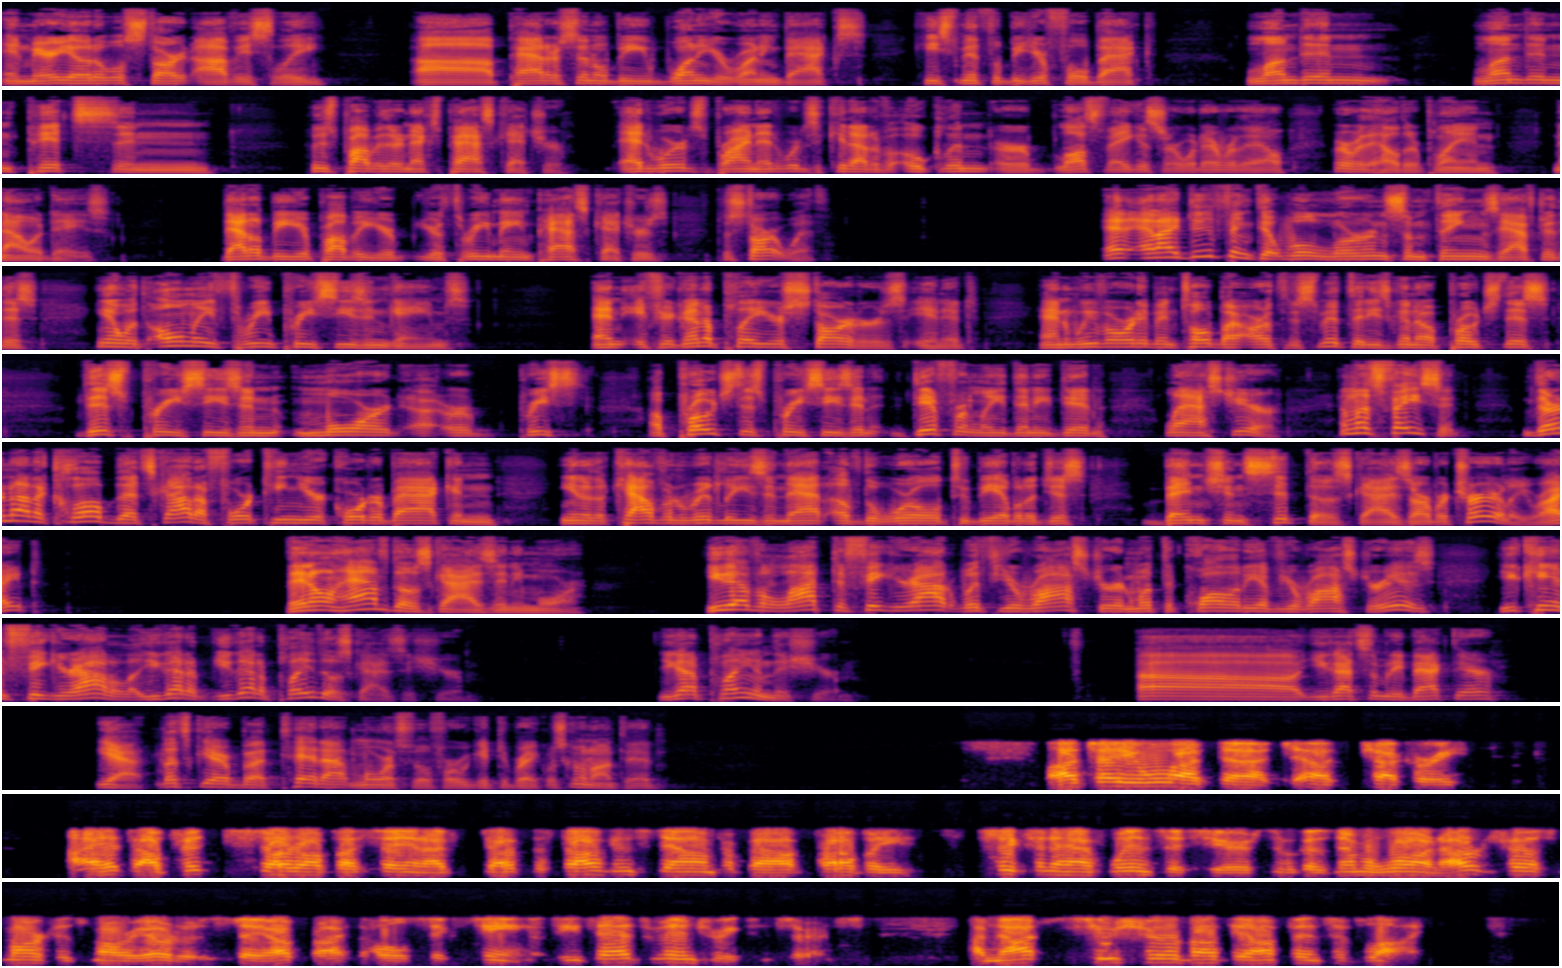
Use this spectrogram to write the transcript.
And Mariota will start, obviously. Uh, Patterson will be one of your running backs. Keith Smith will be your fullback. London, London, Pitts, and who's probably their next pass catcher? Edwards, Bryan Edwards, a kid out of Oakland or Las Vegas or whatever the hell, wherever the hell they're playing nowadays. That'll be your probably your your three main pass catchers to start with. And and I do think that we'll learn some things after this. You know, with only three preseason games, and if you're going to play your starters in it, and we've already been told by Arthur Smith that he's going to approach this this preseason more uh, or pre approach this preseason differently than he did last year. And let's face it, they're not a club that's got a 14 year quarterback and you know the Calvin Ridleys and that of the world to be able to just bench and sit those guys arbitrarily, right? They don't have those guys anymore. You have a lot to figure out with your roster and what the quality of your roster is. You can't figure out a lot. You got to you got to play those guys this year. You got to play him this year. Uh, you got somebody back there? Yeah, let's get about uh, Ted out in Lawrenceville before we get to break. What's going on, Ted? I'll tell you what, uh, uh, Chuckery. I have, I'll put, start off by saying I've got the Falcons down for about probably six and a half wins this year because number one, I don't trust Marcus Mariota to stay upright the whole 16. He's had some injury concerns. I'm not too sure about the offensive line.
